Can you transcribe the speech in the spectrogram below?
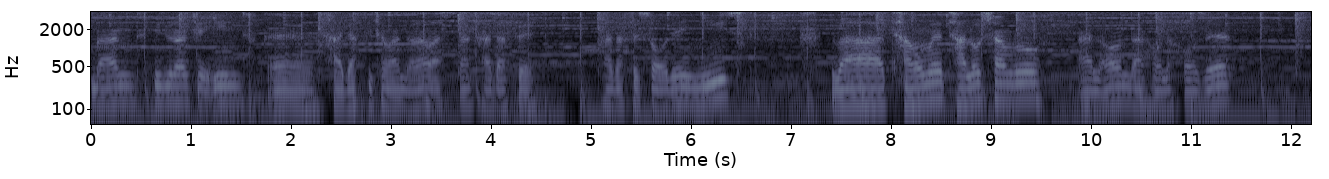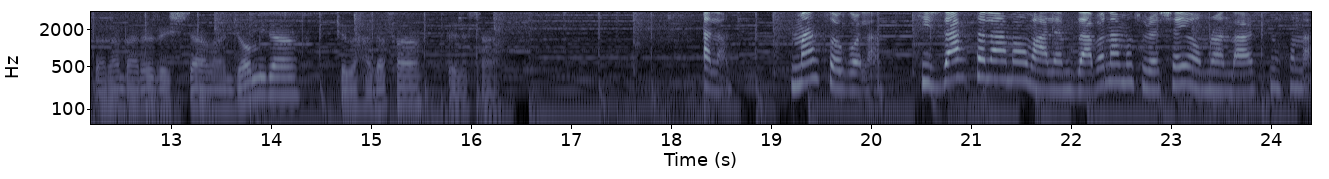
من می‌دونم که این هدفی که من دارم اصلا هدف هدف ساده ای نیست و تمام تلاشم رو الان در حال حاضر دارم برای رشتم انجام میدم که به هدفم برسم. سلام. من سوگلم. 18 سالم و معلم زبانم و تو رشته عمران درس می‌خونم.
